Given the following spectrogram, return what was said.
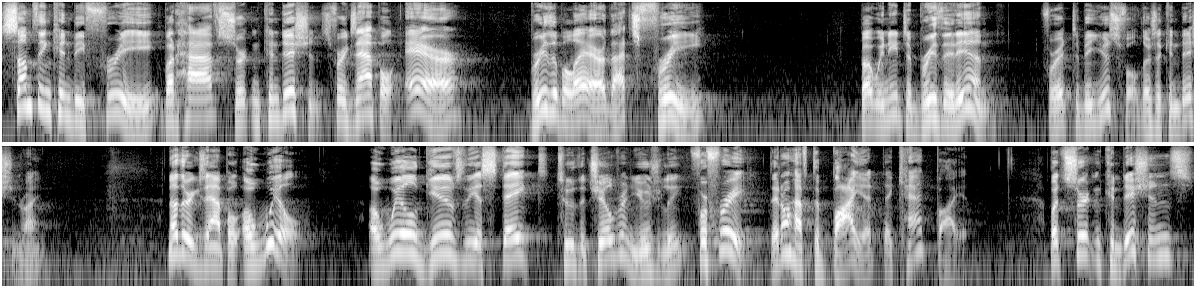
Something can be free but have certain conditions. For example, air, breathable air, that's free, but we need to breathe it in for it to be useful. There's a condition, right? Another example, a will. A will gives the estate to the children, usually, for free. They don't have to buy it, they can't buy it. But certain conditions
